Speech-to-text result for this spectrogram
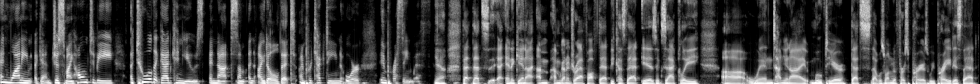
and wanting again just my home to be a tool that God can use and not some an idol that I'm protecting or impressing with. Yeah, that that's and again I, am I'm, I'm to draft off that because that is exactly uh, when Tanya and I moved here. That's that was one of the first prayers we prayed is that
